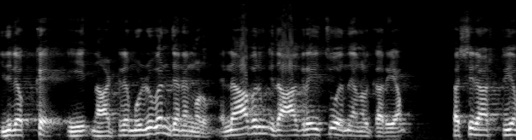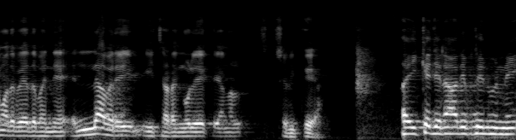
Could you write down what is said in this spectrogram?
ഇതിലൊക്കെ ഈ നാട്ടിലെ മുഴുവൻ ജനങ്ങളും എല്ലാവരും ഇത് ആഗ്രഹിച്ചു എന്ന് ഞങ്ങൾക്കറിയാം. കക്ഷി രാഷ്ട്രീയ മതഭേദമന്യേ എല്ലാവരെയും ഈ ചടങ്ങുകളിലേക്ക് ഞങ്ങൾ ക്ഷണിക്കുകയാണ്. ഐക്യ ജനാധിപത്യ മുന്നണി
